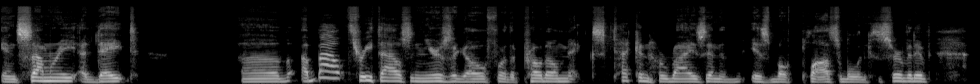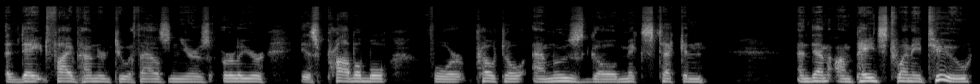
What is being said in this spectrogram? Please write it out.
In summary, a date of about 3,000 years ago for the Proto Mixtecan horizon is both plausible and conservative. A date 500 to 1,000 years earlier is probable for Proto Amuzgo Mixtecan. And then on page 22,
